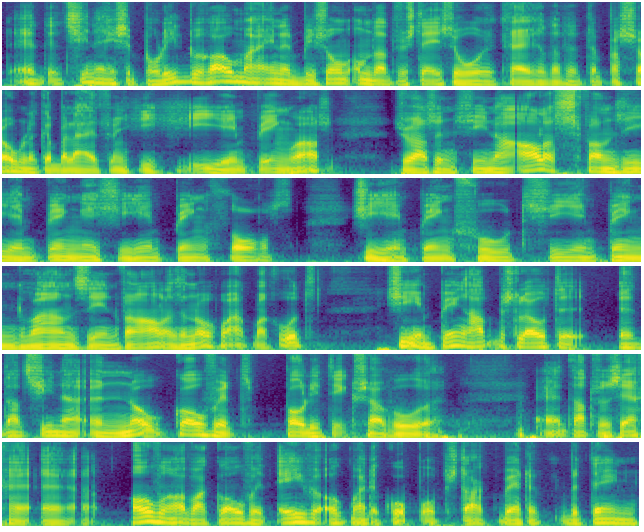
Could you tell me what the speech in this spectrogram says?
het Chinese politbureau, maar in het bijzonder omdat we steeds te horen kregen dat het het persoonlijke beleid van Xi Jinping was. Zoals in China alles van Xi Jinping is. Xi Jinping thought, Xi Jinping food, Xi Jinping waanzin, van alles en nog wat. Maar goed, Xi Jinping had besloten eh, dat China een no-covid-politiek zou voeren. Eh, dat we zeggen, eh, overal waar COVID even ook maar de kop opstak, werd het meteen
